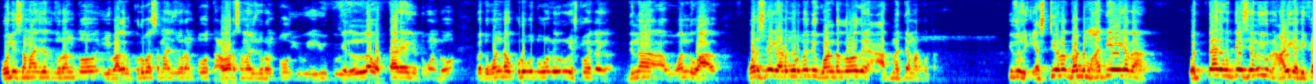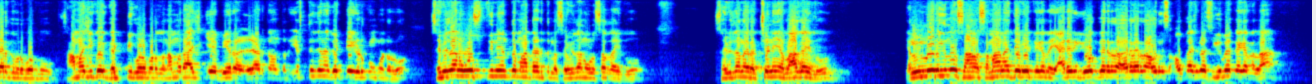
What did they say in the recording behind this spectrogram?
ಕೋಲಿ ಸಮಾಜದ ದುರಂತೋ, ಈ ಭಾಗದ ಕುರುಬ ಸಮಾಜ ದುರಂತೋ, ತಳವಾರ ಸಮಾಜ ದುರಂತೋ, ಇವು ಇವು ಎಲ್ಲ ಒಟ್ಟಾರೆಯಾಗಿ ಇಟ್ಕೊಂಡು ಇವತ್ತು ಗೊಂಡ ಕುರುಬ ತಗೊಂಡಿದ್ರು ಎಷ್ಟು ಇದಾಗ ದಿನ ಒಂದು ವಾ, ವರ್ಷದಾಗ ಎರಡು ಮೂರು ಮಂದಿ ಗೊಂಡದೊಳಗೆ ಆತ್ಮಹತ್ಯೆ ಮಾಡ್ಕೋತಾರೆ. ಇದು ಎಷ್ಟು ಏನೋ ದೊಡ್ಡ ಮಾತಿ ಆಗ್ಯದ. ಒಟ್ಟಾರೆ ಉದ್ದೇಶ ಏನು? ಇವ್ರು ನಾಳೆಗೆ ಅಧಿಕಾರಕ್ಕೆ ಬರಬಾರ್ದು, ಸಾಮಾಜಿಕವಾಗಿ ಗಟ್ಟಿಗೊಳ್ಬಾರ್ದು, ನಮ್ಮ ರಾಜಕೀಯ ಬೇರೆ ಅಳ್ಳಾಡ್ತಾವ ಅಂತಾರೆ. ಎಷ್ಟು ದಿನ ಗಟ್ಟಿಯಾಗಿ ಹಿಡ್ಕೊಂಡ್ಕೊಂಡರು? ಸಂವಿಧಾನ ಉಳಿಸ್ತೀನಿ ಅಂತ ಮಾತಾಡ್ತಿಲ್ಲ. ಸಂವಿಧಾನ ಉಳಿಸೋದ ಇದು? ಸಂವಿಧಾನ ರಕ್ಷಣೆಯ ಭಾಗ ಇದು? ಎಲ್ಲರಿಗೂ ಸಮಾನತೆ ಬೇಕಾಗ್ಯದ. ಯಾರ್ಯಾರಿಗೆ ಯೋಗ್ಯರ ಅರ್ಹರ ಅವ್ರಿಗೆ ಅವಕಾಶಗಳು ಸಿಗಬೇಕಾಗ್ಯದಲ್ಲ?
